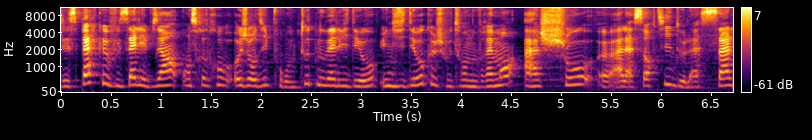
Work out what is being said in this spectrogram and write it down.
J'espère que vous allez bien, on se retrouve aujourd'hui pour une toute nouvelle vidéo, une vidéo que je vous tourne vraiment à chaud euh, à la sortie de la salle.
